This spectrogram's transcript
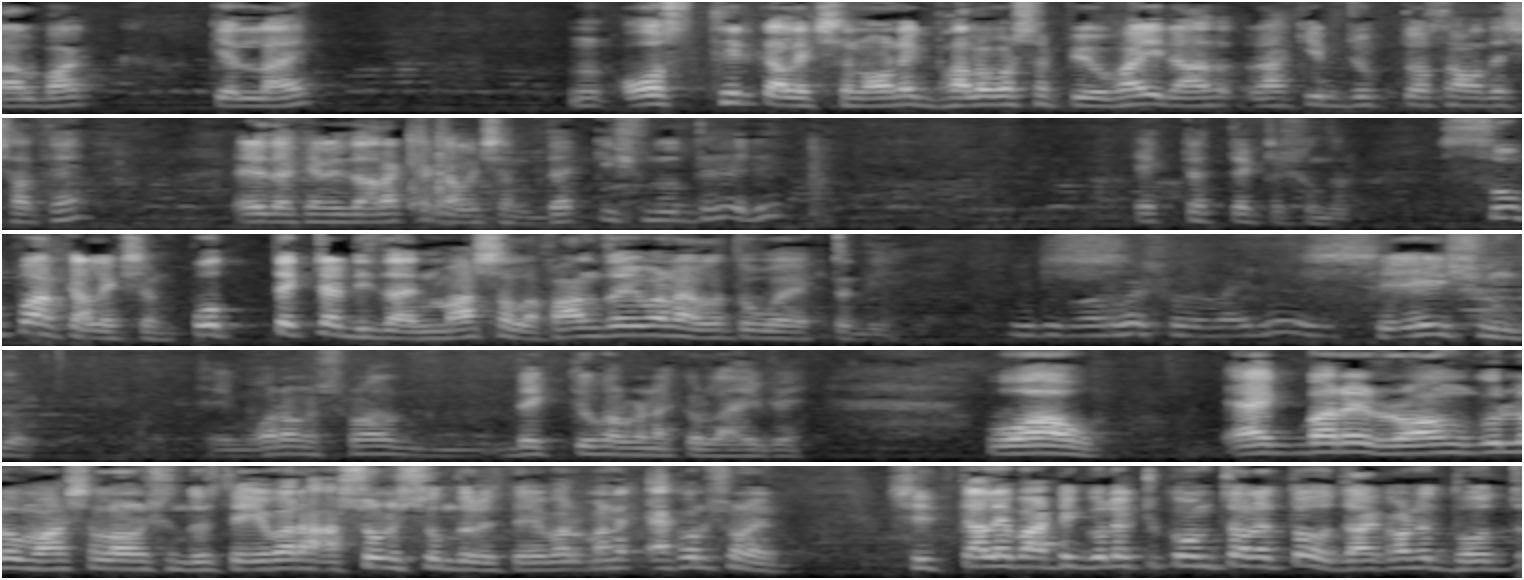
লালবাগ। কেল্লায়। অস্থির কালেকশন অনেক ভালোবাসা প্রিয় ভাই রাকিব যুক্ত আছে আমাদের সাথে। এই দেখেন এই যে আরেকটা কালেকশন। দেখ কি সুন্দর দেখ এটা একটার একটা সুন্দর। সুপার কালেকশন প্রত্যেকটা ডিজাইন মাশাল্লাহ পাঞ্জাবি বানালে তো একটা দিয়ে। সেই সুন্দর। এই গরমের সময় দেখতে পারবে না কেউ লাইভে ওয়াও একবারে রংগুলো মাশাল্লাহ অনেক সুন্দর হয়েছে। এবার আসলে সুন্দর হয়েছে। এবার মানে এখন শোনেন শীতকালে বাটিকগুলো একটু কম চলে তো যার কারণে ধৈর্য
